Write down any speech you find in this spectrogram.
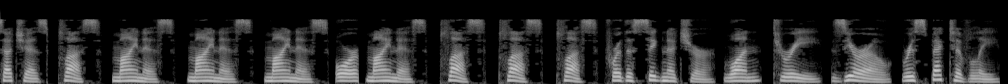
such as plus, minus, minus, minus or minus, plus, plus, plus for the signature 1, 3, 0, respectively.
